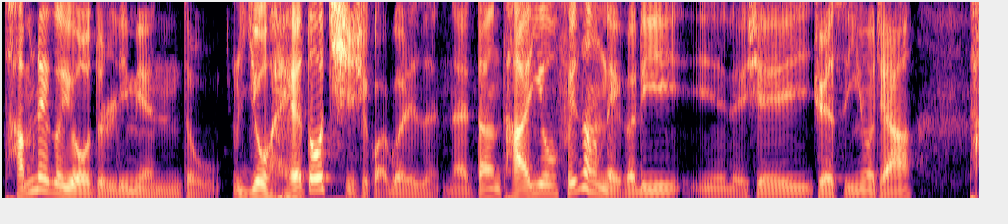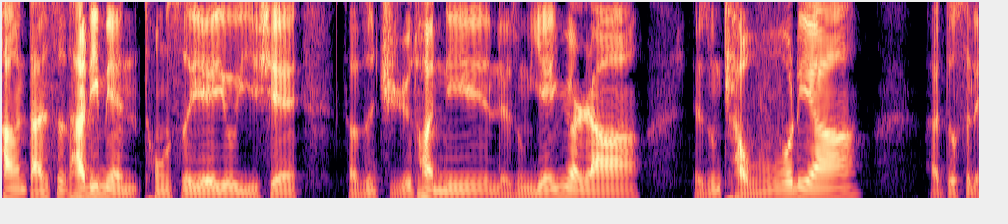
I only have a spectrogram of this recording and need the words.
他们那个乐队里面都有很多奇奇怪怪的人，那，当然他有非常那个的那些爵士音乐家。它，但是它里面同时也有一些啥子剧团的那种演员啊，那种跳舞的啊，还都是那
